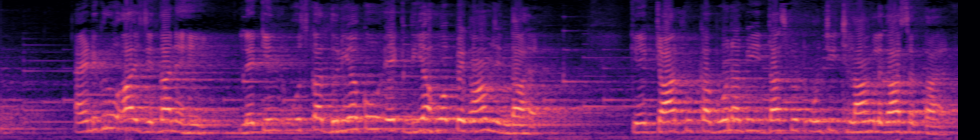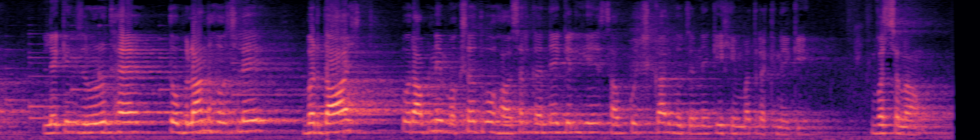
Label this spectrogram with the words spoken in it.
اینڈی گرو آج زندہ نہیں، لیکن اس کا دنیا کو ایک دیا ہوا پیغام زندہ ہے۔ کہ ایک چار فٹ کا بونا بھی دس فٹ اونچی چھلانگ لگا سکتا ہے، لیکن ضرورت ہے تو بلند حوصلے، برداشت اور اپنے مقصد کو حاصل کرنے کے لیے سب کچھ کر گزرنے کی ہمت رکھنے کی۔ وسلام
